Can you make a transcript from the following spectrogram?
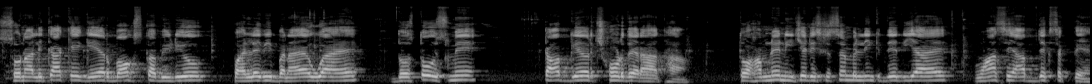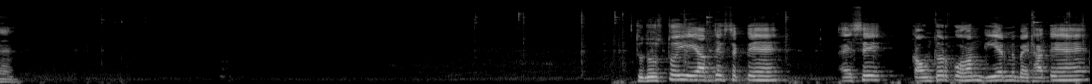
सोनालिका के गेयर बॉक्स का वीडियो पहले भी बनाया हुआ है। दोस्तों, उसमें टॉप गेयर छोड़ दे रहा था। तो हमने नीचे डिस्क्रिप्शन में लिंक दे दिया है, वहाँ से आप देख सकते हैं। तो दोस्तों ये आप देख सकते हैं, ऐसे काउंटर को हम गियर में बैठाते हैं।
